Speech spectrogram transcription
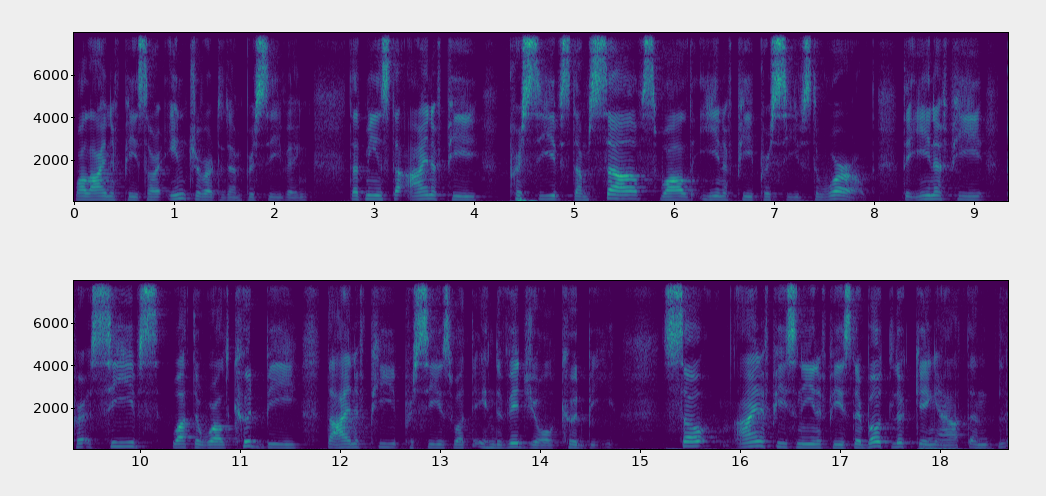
while INFPs are introverted and perceiving. That means the INFP perceives themselves while the ENFP perceives the world. The ENFP perceives what the world could be, the INFP perceives what the individual could be. So INFPs and ENFPs, they're both looking at and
